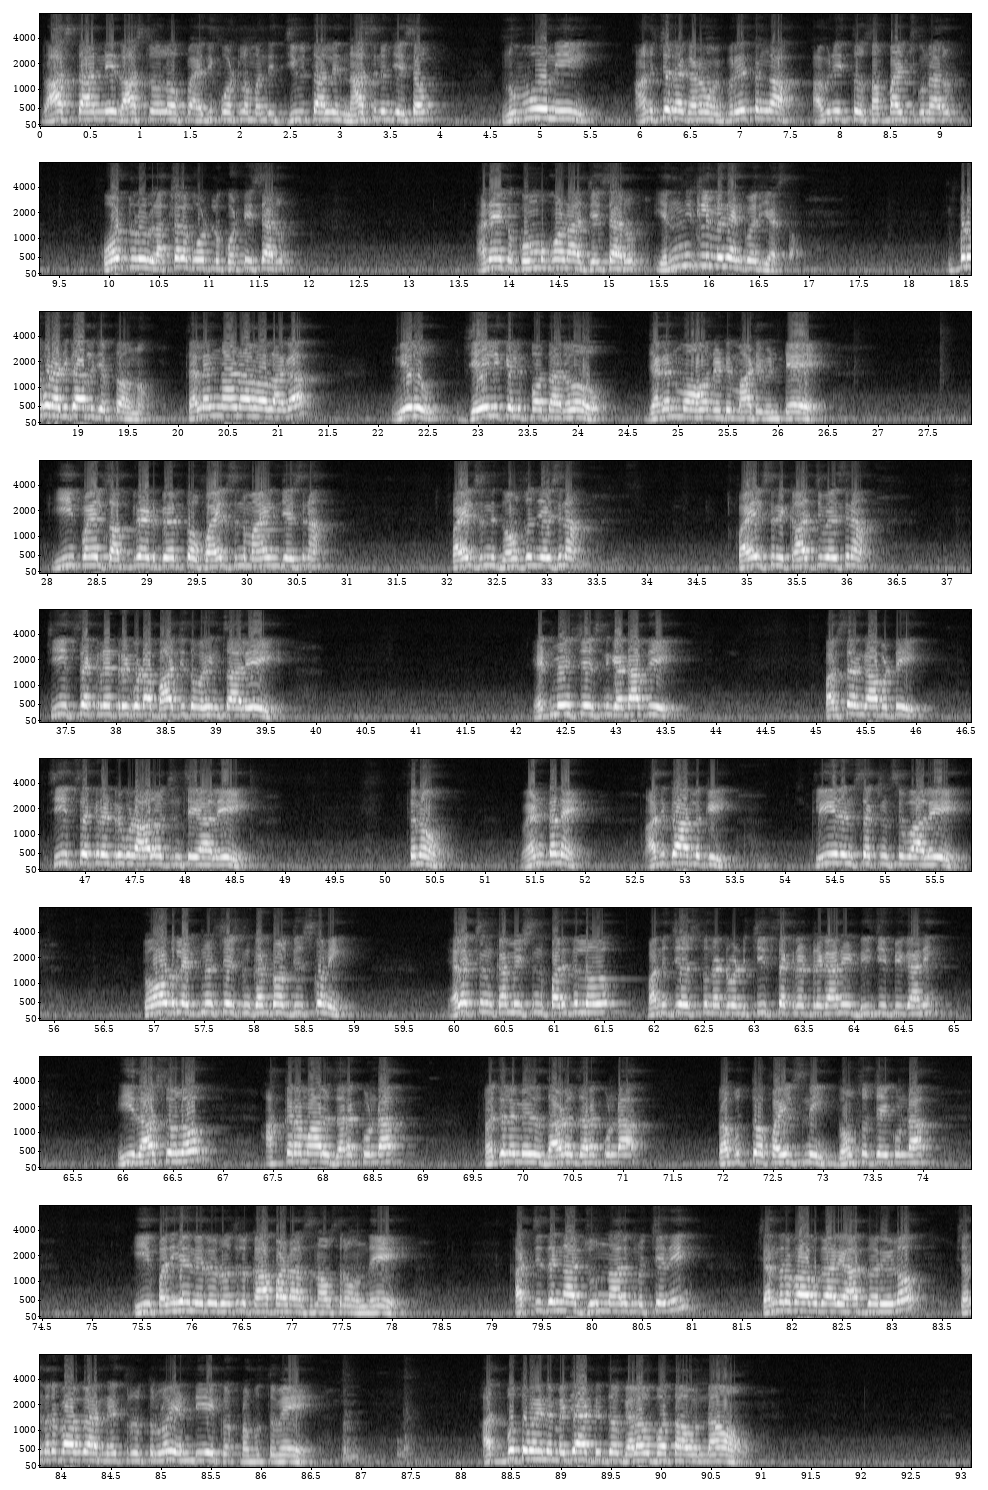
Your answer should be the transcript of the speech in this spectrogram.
రాష్ట్రాన్ని రాష్ట్రంలో పది కోట్ల మంది జీవితాల్ని నాశనం చేశావు. నువ్వు నీ అనుచర గణం విపరీతంగా అవినీతితో సంపాదించుకున్నారు. కోట్లు లక్షల కోట్లు కొట్టేశారు. అనేక కుంభకోణాలు చేశారు. ఎన్నిటి మీద ఎంక్వైరీ చేస్తాం? ఇప్పుడు కూడా అధికారులు చెప్తా ఉన్నాం. తెలంగాణలో లాగా మీరు జైలుకి వెళ్ళిపోతారు జగన్మోహన్ రెడ్డి మాట వింటే ఈ ఫైల్స్ అప్గ్రేడ్ పేరుతో ఫైల్స్ని మాయం చేసిన ఫైల్స్ని ధ్వంసం చేసిన ఫైల్స్ని కాల్చివేసిన చీఫ్ సెక్రటరీ కూడా బాధ్యత వహించాలి. Administration head of the person కాబట్టి చీఫ్ సెక్రటరీ కూడా ఆలోచన చేయాలి. ఇతను వెంటనే అధికారులకి క్లియర్ ఇన్స్ట్రక్షన్స్ ఇవ్వాలి. టోటల్ అడ్మినిస్ట్రేషన్ కంట్రోల్ తీసుకొని ఎలక్షన్ కమిషన్ పరిధిలో పనిచేస్తున్నటువంటి చీఫ్ సెక్రటరీ కానీ డీజీపీ కానీ ఈ రాష్ట్రంలో అక్రమాలు జరగకుండా ప్రజల మీద దాడులు జరగకుండా ప్రభుత్వ ఫైల్స్ని ధ్వంసం చేయకుండా ఈ పదిహేను ఇరవై రోజులు కాపాడాల్సిన అవసరం ఉంది. ఖచ్చితంగా జూన్ నాలుగున వచ్చేది చంద్రబాబు గారి ఆధ్వర్యంలో చంద్రబాబు గారి నేతృత్వంలో ఎన్డీఏ ప్రభుత్వమే. అద్భుతమైన మెజార్టీతో గెలవబోతా ఉన్నాం.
